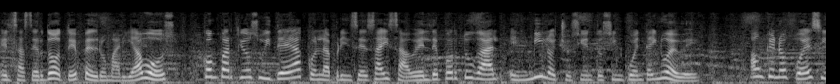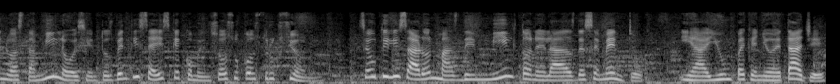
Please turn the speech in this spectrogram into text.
El sacerdote Pedro María Vos compartió su idea con la princesa Isabel de Portugal en 1859, aunque no fue sino hasta 1926 que comenzó su construcción. Se utilizaron más de mil toneladas de cemento, y hay un pequeño detalle.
